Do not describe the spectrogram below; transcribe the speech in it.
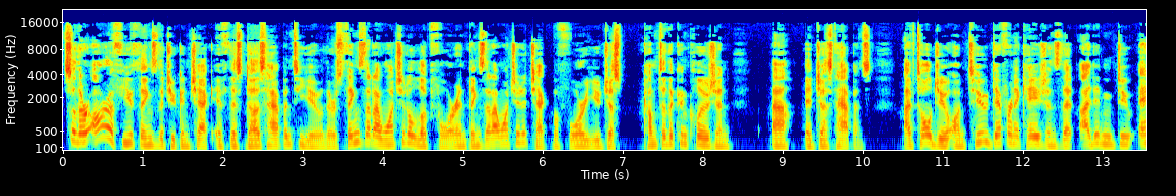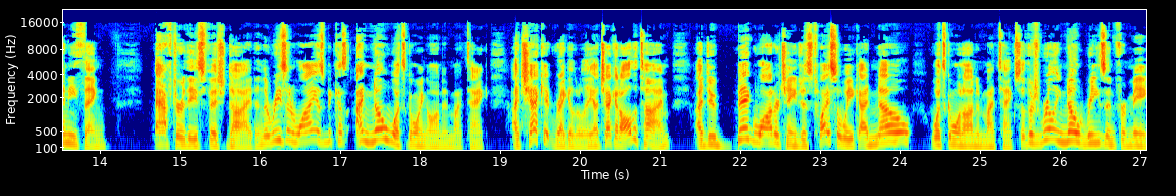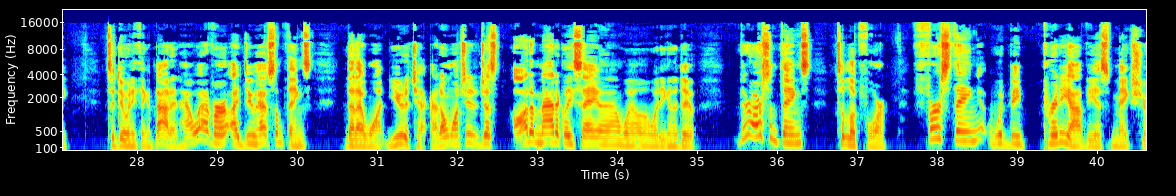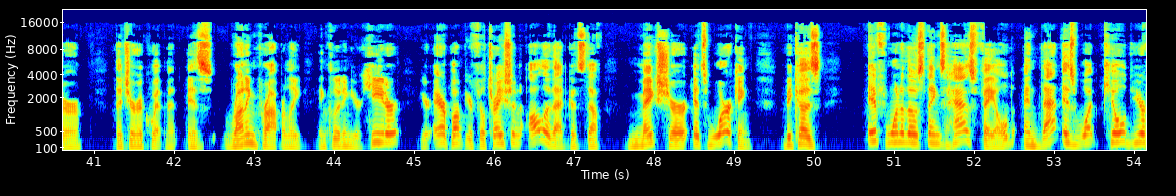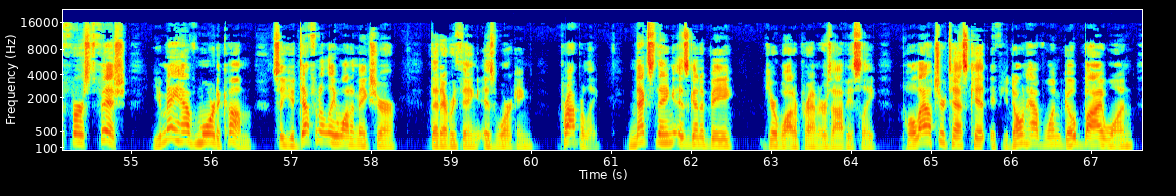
So there are a few things that you can check if this does happen to you. There's things that I want you to look for and things that I want you to check before you just come to the conclusion, ah, it just happens. I've told you on two different occasions that I didn't do anything after these fish died. And the reason why is because I know what's going on in my tank. I check it regularly. I check it all the time. I do big water changes twice a week. I know what's going on in my tank. So there's really no reason for me to do anything about it. However, I do have some things that I want you to check. I don't want you to just automatically say, oh, well, what are you going to do? There are some things to look for. First thing would be pretty obvious. Make sure that your equipment is running properly, including your heater, your air pump, your filtration, all of that good stuff. Make sure it's working because if one of those things has failed and that is what killed your first fish, you may have more to come. So you definitely want to make sure that everything is working properly. Next thing is going to be your water parameters, obviously. Pull out your test kit. If you don't have one, go buy one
